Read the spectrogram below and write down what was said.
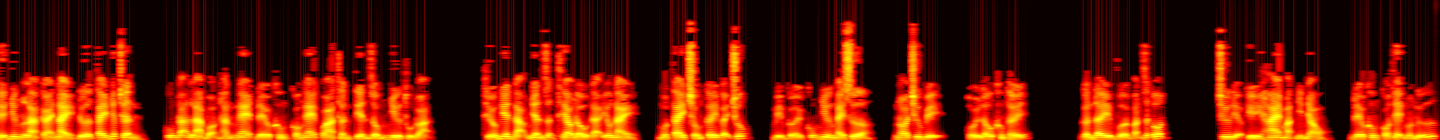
thế nhưng là cái này đưa tay nhấc chân, cũng đã là bọn hắn nghe đều không có nghe qua thần tiên giống như thủ đoạn. Thiếu niên đạo nhân dẫn theo đầu đại yêu này, một tay chống cây gậy trúc, mỉm cười cũng như ngày xưa, nói chư vị, hồi lâu không thấy. Gần đây vừa vặn rất tốt. Chư địa kỳ hai mặt nhìn nhau, đều không có thể ngôn ngữ.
